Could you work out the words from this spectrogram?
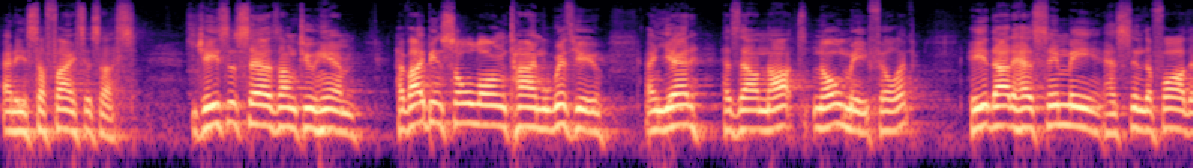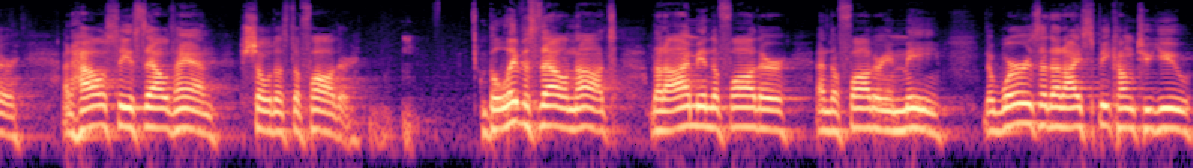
and he suffices us. Jesus says unto him, Have I been so long time with you, and yet hast thou not known me, Philip? He that has seen me has seen the Father. And how seest thou then? Showed us the Father. Believest thou not that I am in the Father and the Father in me? The words that I speak unto you,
